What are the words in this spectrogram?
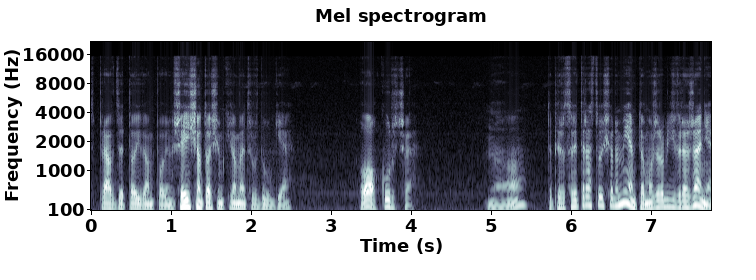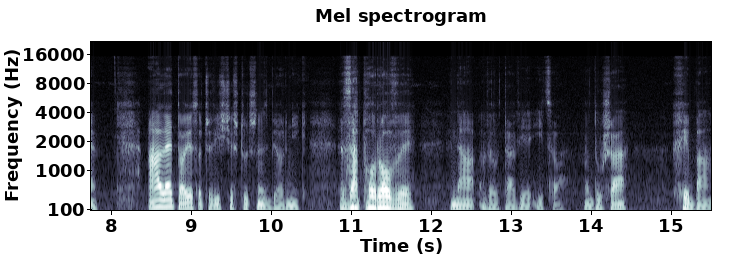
Sprawdzę to i wam powiem. 68 km długie. O, kurczę. No, dopiero sobie teraz to uświadomiłem. To może robić wrażenie. Ale to jest oczywiście sztuczny zbiornik zaporowy na Wełtawie i co? No dusza chyba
